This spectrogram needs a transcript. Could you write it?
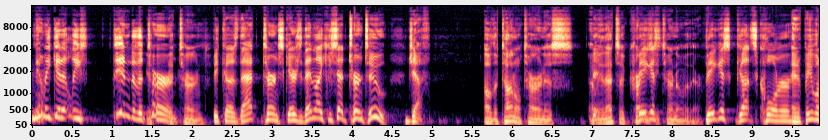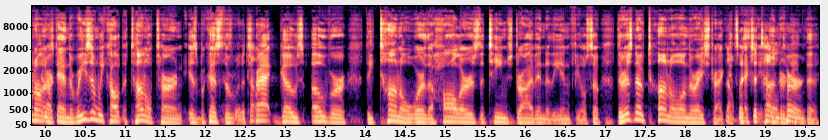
Let me get at least into the turn. it turned. Because that turn scares you. Then, like you said, turn two, Jeff. Oh, the tunnel turn is. I mean, that's a crazy biggest- turn over there. Biggest guts corner. And if people don't in our- understand, the reason we call it the tunnel turn is because the, the track goes over the tunnel where the haulers, the teams drive into the infield. So there is no tunnel on the racetrack. No, it's but it's the tunnel turn. the.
